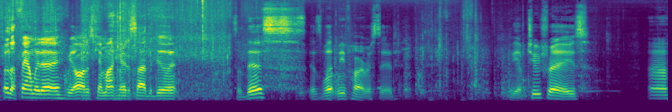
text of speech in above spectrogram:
it was a family day. We all just came out here, decided to do it. So this is what we've harvested. We have two trays. Uh,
